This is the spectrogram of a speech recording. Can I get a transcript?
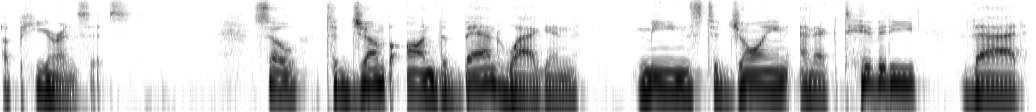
appearances. So, to jump on the bandwagon means to join an activity that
